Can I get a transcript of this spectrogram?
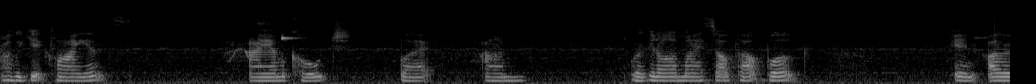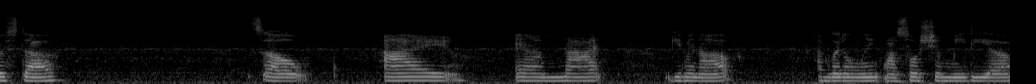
I would get clients. I am a coach, but I'm working on my self help book and other stuff. So I am not giving up. I'm going to link my social media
